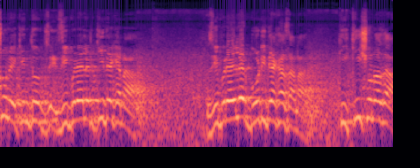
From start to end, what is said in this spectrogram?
শুনে, কিন্তু জিব্রাইলের কি দেখে না? জিব্রাইলের বডি দেখা যায় না। কি কি শোনা যা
